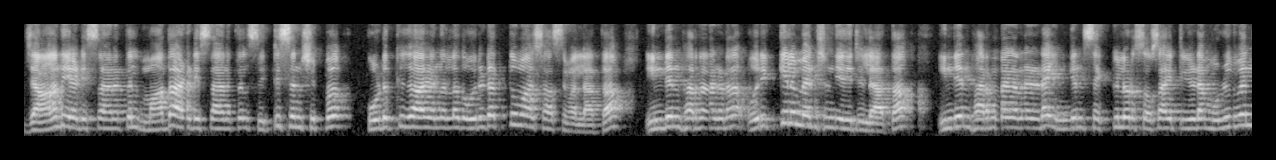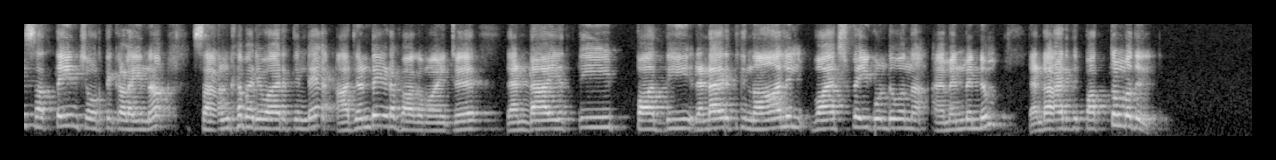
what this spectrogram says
ജാതി അടിസ്ഥാനത്തിൽ മത അടിസ്ഥാനത്തിൽ സിറ്റിസൺഷിപ്പ് കൊടുക്കുക എന്നുള്ളത് ഒരിടത്തും ആശാസ്യമല്ലാത്ത ഇന്ത്യൻ ഭരണഘടന ഒരിക്കലും മെൻഷൻ ചെയ്തിട്ടില്ലാത്ത ഇന്ത്യൻ ഭരണഘടനയുടെ ഇന്ത്യൻ സെക്യുലർ സൊസൈറ്റിയുടെ മുഴുവൻ സത്തയും ചോർത്തിക്കളയുന്ന സംഘപരിവാരത്തിന്റെ അജണ്ടയുടെ ഭാഗമായിട്ട് രണ്ടായിരത്തി പതി രണ്ടായിരത്തി നാലിൽ വാജ്പേയി കൊണ്ടുവന്ന അമെന്റ്മെന്റും രണ്ടായിരത്തി പത്തൊമ്പതിൽ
